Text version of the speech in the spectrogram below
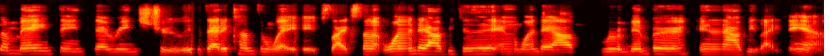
the main thing that rings true is that it comes in waves. Like some one day I'll be good, and one day I'll remember, and I'll be like, damn,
